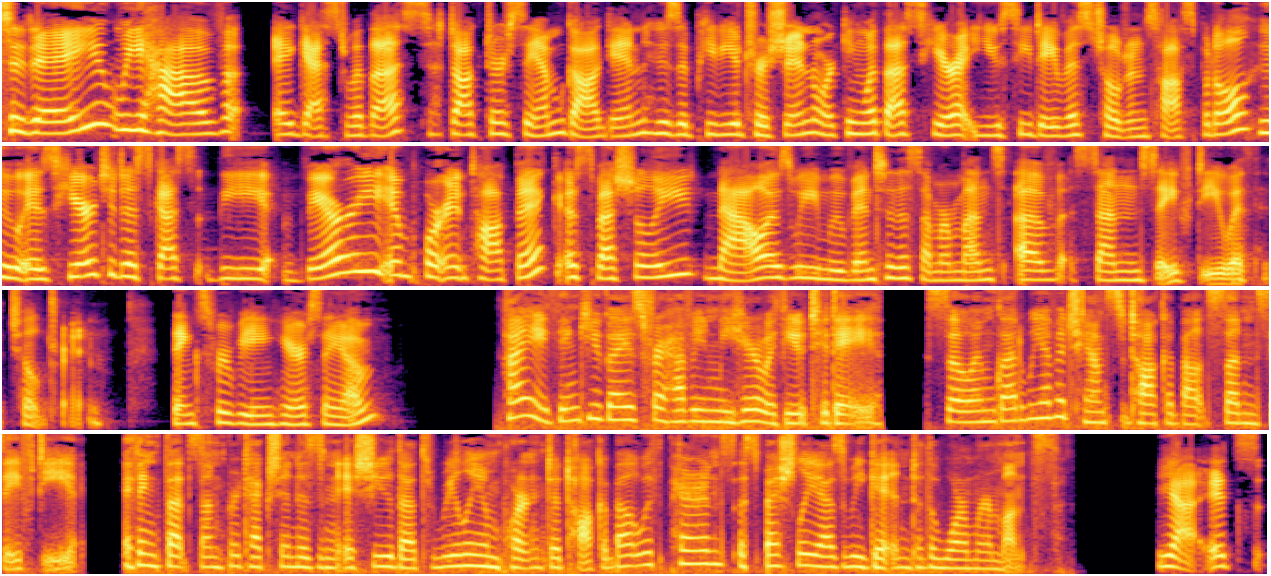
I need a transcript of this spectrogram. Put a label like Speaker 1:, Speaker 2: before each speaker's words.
Speaker 1: Today, we have a guest with us, Dr. Sam Goggin, who's a pediatrician working with us here at UC Davis Children's Hospital, who is here to discuss the very important topic, especially now as we move into the summer months of sun safety with children. Thanks for being here, Sam.
Speaker 2: Hi, thank you guys for having me here with you today. So, I'm glad we have a chance to talk about sun safety. I think that sun protection is an issue that's really important to talk about with parents, especially as we get into the warmer months.
Speaker 1: Yeah, it's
